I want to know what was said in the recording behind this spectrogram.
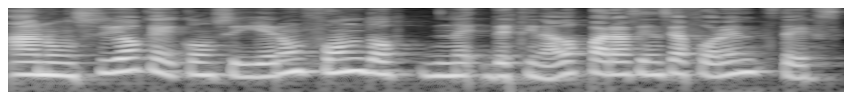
anunció que consiguieron fondos destinados para ciencias forenses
